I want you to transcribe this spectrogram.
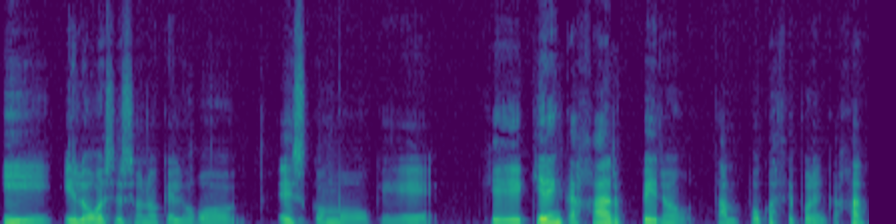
Y, y luego es eso, ¿no? Que luego es como que, que, quiere encajar, pero tampoco hace por encajar.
